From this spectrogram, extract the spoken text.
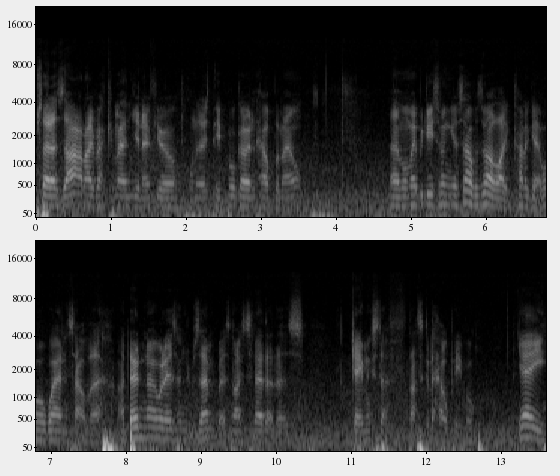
so that's that, and I recommend, you know, if you're one of those people, go and help them out. Um, or maybe do something yourself as well, like kind of get more awareness out there. I don't know what it is 100%, but it's nice to know that there's gaming stuff that's going to help people. Yay!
